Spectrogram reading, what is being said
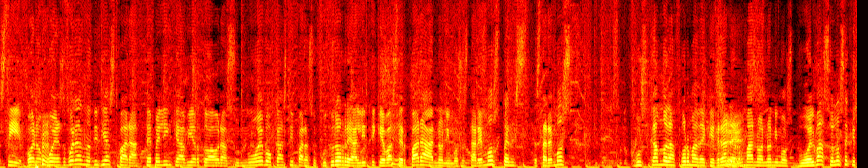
sí, bueno, pues buenas noticias para Zeppelin que ha abierto ahora su nuevo casting para su futuro reality que va a ser para Anónimos. Estaremos estaremos buscando la forma de que Gran Sí. Hermano Anónimos vuelva. Solo sé que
